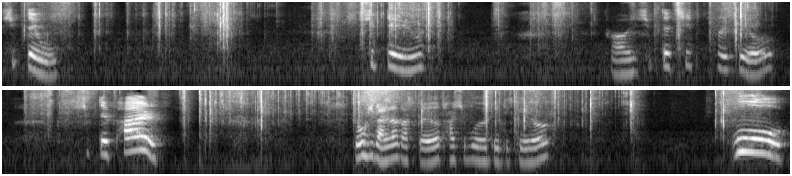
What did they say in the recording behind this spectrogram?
10대 5 10대 6 아, 10대 7 할게요. 10대 8 여기 날라갔어요. 다시 보여드릴게요. 오!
